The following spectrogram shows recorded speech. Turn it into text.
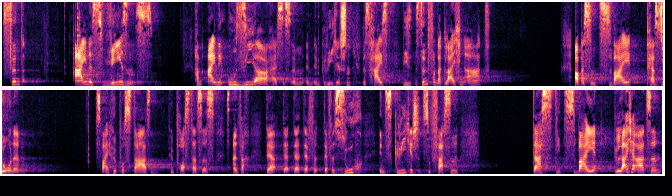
sind eines Wesens, haben eine Usia, heißt es im, im, im Griechischen. Das heißt, die sind von der gleichen Art, aber es sind zwei Personen, zwei Hypostasen. Hypostasis ist einfach der, der, der, der, der Versuch, ins Griechische zu fassen, dass die zwei gleicher Art sind,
